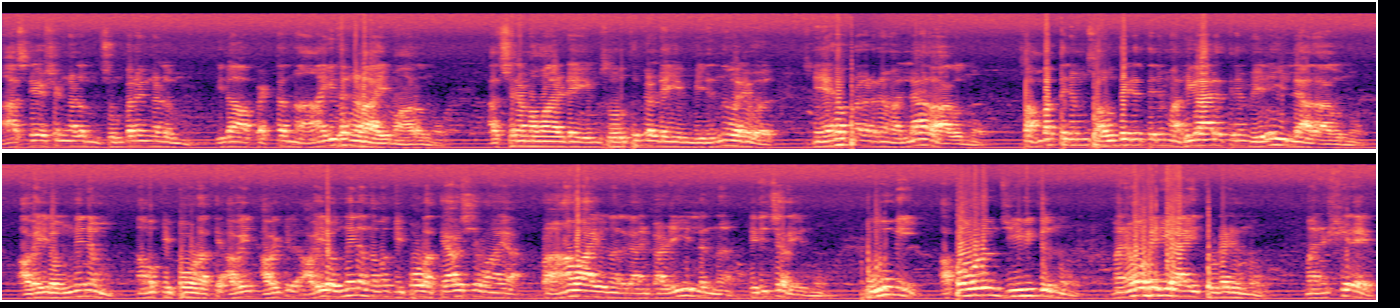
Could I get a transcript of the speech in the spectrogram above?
ആശ്ലേഷങ്ങളും ചുംബനങ്ങളും ഇതാ പെട്ടെന്ന് ആയുധങ്ങളായി മാറുന്നു. അച്ഛനമ്മമാരുടെയും സുഹൃത്തുക്കളുടെയും വിരുന്നുവരവ് സ്നേഹപ്രകടനമല്ലാതാകുന്നു. സമ്പത്തിനും സൗന്ദര്യത്തിനും അധികാരത്തിനും വിലയില്ലാതാകുന്നു. അവയിലൊന്നിനും നമുക്കിപ്പോൾ അവ അവയ്ക്ക് അവയിലൊന്നിനും നമുക്കിപ്പോൾ അത്യാവശ്യമായ പ്രാണവായു നൽകാൻ കഴിയില്ലെന്ന് തിരിച്ചറിയുന്നു. ഭൂമി അപ്പോഴും ജീവിക്കുന്നു മനോഹരിയായി തുടരുന്നു. മനുഷ്യരെ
